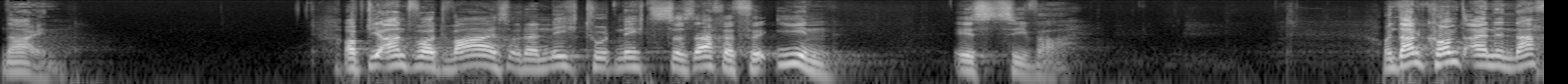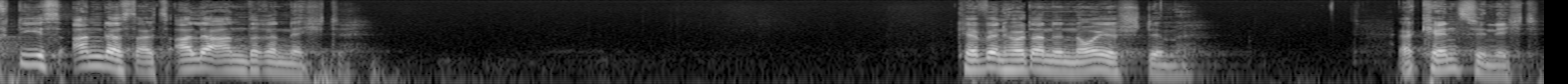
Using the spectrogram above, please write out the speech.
Nein. Ob die Antwort wahr ist oder nicht, tut nichts zur Sache. Für ihn ist sie wahr. Und dann kommt eine Nacht, die ist anders als alle anderen Nächte. Kevin hört eine neue Stimme. Er kennt sie nicht.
